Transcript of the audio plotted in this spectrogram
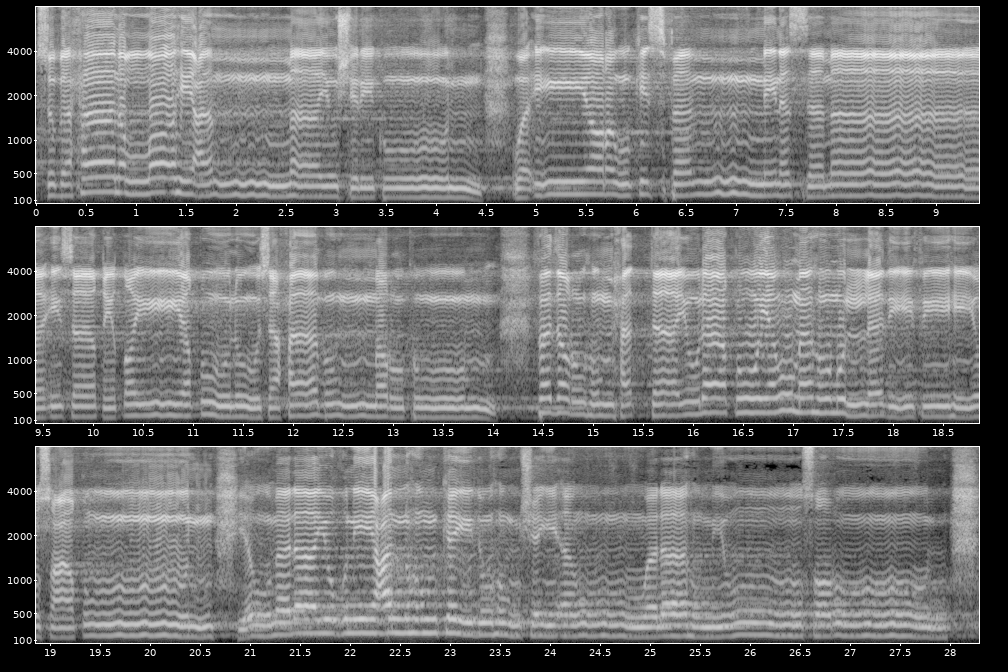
سبحان الله عما يشركون وإن يروا كسفا من السماء ساقطا يقولوا سحاب مركوم فذرهم حتى يلاقوا يومهم الذي فيه يصعقون. يوم لا يغني عنهم كيدهم شيئا ولا هم ينصرون.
